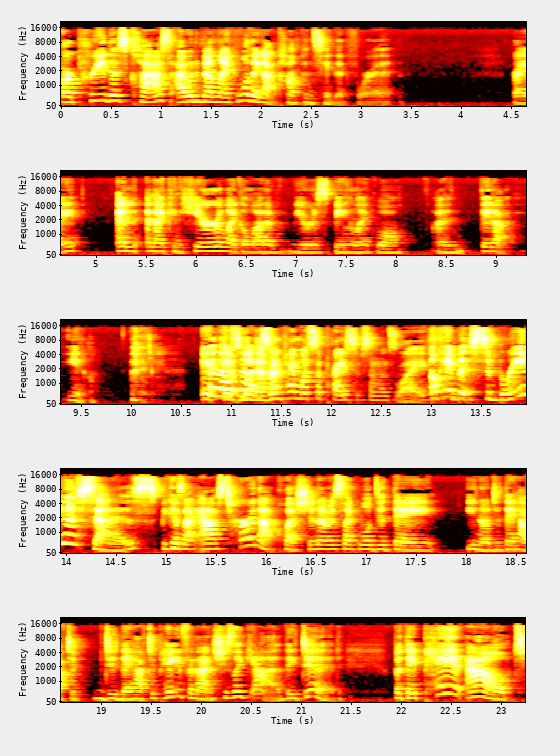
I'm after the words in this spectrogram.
or pre this class, I would have been like, well, they got compensated for it. Right? And and I can hear like a lot of viewers being like, well, and they got, you know. it- But it- also, at the same time, what's the price of someone's life? Okay, but Sabrina says because I asked her that question, I was like, "Well, did they, you know, did they have to did they have to pay for that?" And she's like, "Yeah, they did." But they pay it out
